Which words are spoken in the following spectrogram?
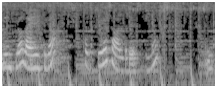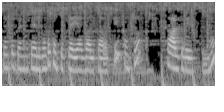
దీంట్లో లైట్గా కొద్దిగా సాల్ట్ వేసుకున్నాం ఎందుకంటే బెండకాయలు కూడా కొంచెం ఫ్రై అవ్వాలి కాబట్టి కొంచెం సాల్ట్ వేసుకున్నాం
